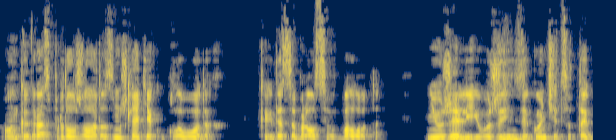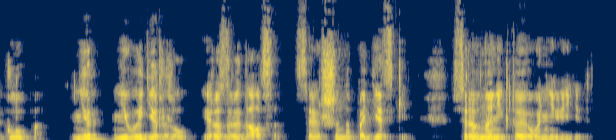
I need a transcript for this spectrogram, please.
Он как раз продолжал размышлять о кукловодах, когда забрался в болото. Неужели его жизнь закончится так глупо? Нир не выдержал и разрыдался, совершенно по-детски. Все равно никто его не видит.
